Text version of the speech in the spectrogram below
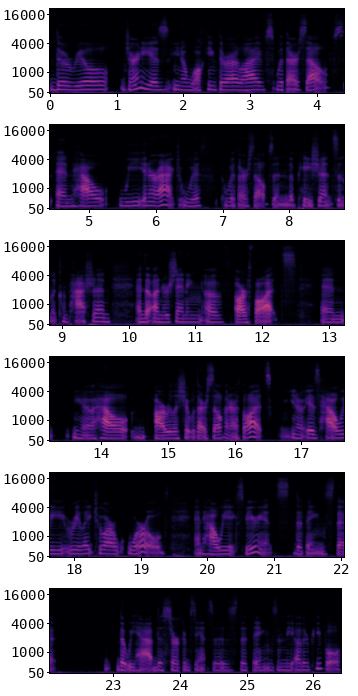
the real journey is, you know, walking through our lives with ourselves and how we interact with with ourselves and the patience and the compassion and the understanding of our thoughts and you know how our relationship with ourselves and our thoughts you know is how we relate to our world and how we experience the things that that we have, the circumstances, the things, and the other people.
